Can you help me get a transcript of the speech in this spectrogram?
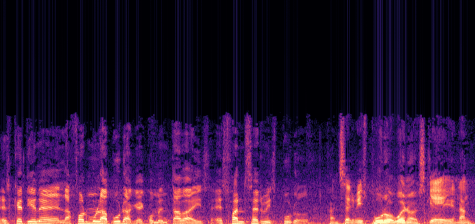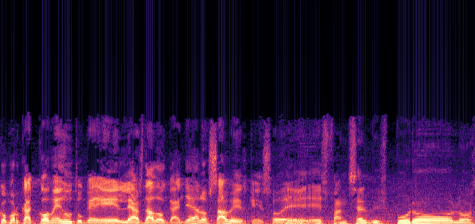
Es que tiene la fórmula pura que comentabais, es fanservice puro. Fanservice puro. Bueno, es que Namco por Capcom, Edu, tú que le has dado caña, lo sabes, que eso es... Eh, es fanservice puro. Los,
